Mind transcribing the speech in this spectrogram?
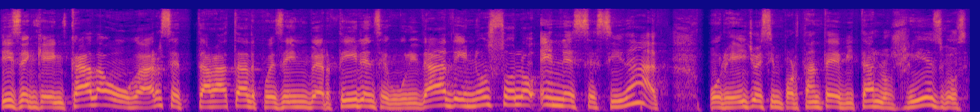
Dicen que en cada hogar se trata pues, de invertir en seguridad y no solo en necesidad. Por ello es importante evitar los riesgos,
